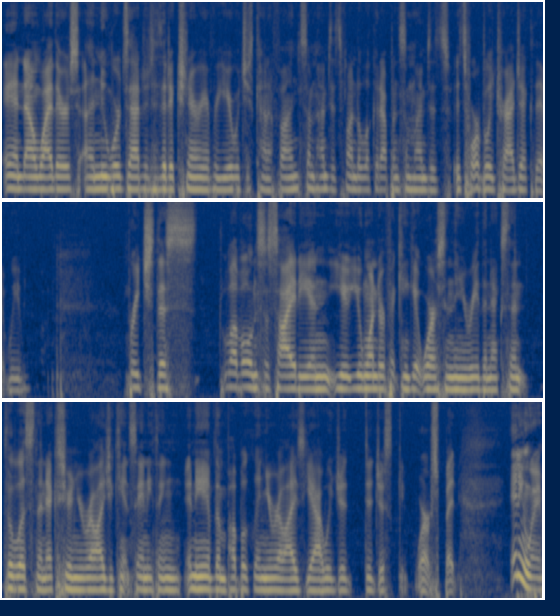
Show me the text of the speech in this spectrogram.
and uh, why there's uh, new words added to the dictionary every year, which is kind of fun. Sometimes it's fun to look it up, and sometimes it's it's horribly tragic that we've reached this level in society, and you you wonder if it can get worse, and then you read the next th- the list the next year and you realize you can't say anything any of them publicly and you realize yeah we just did just get worse. But anyway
